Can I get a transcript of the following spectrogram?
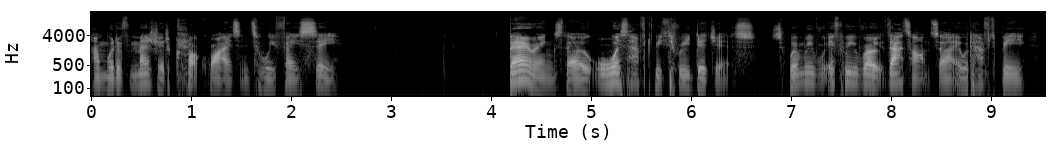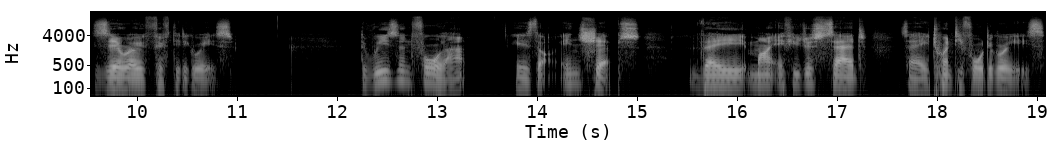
and would have measured clockwise until we face C. Bearings, though, always have to be three digits. So when we, if we wrote that answer, it would have to be 0, 50 degrees. The reason for that is that in ships, they might, if you just said, say, 24 degrees,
